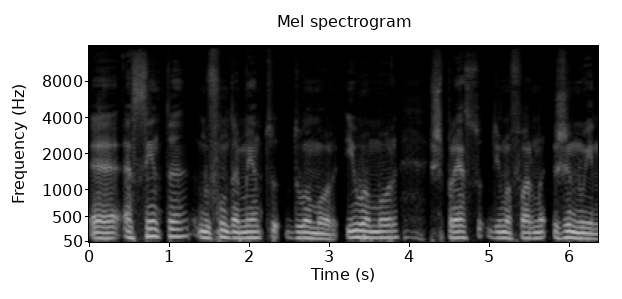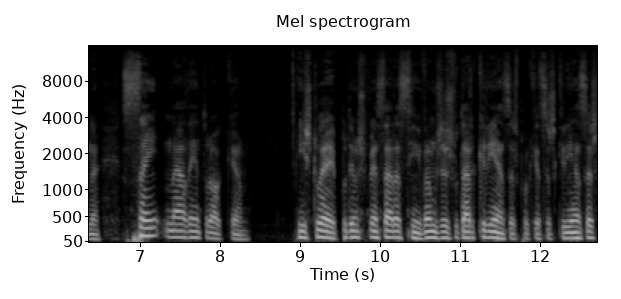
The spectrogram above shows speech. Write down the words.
eh, assenta no fundamento do amor e o amor expresso de uma forma genuína, sem nada em troca. Isto é, podemos pensar assim, vamos ajudar crianças, porque essas crianças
